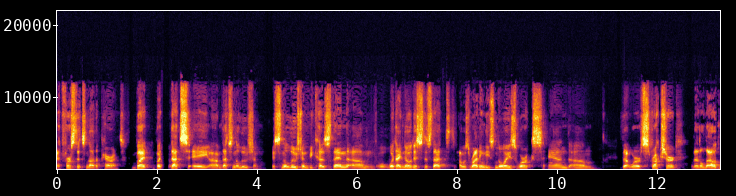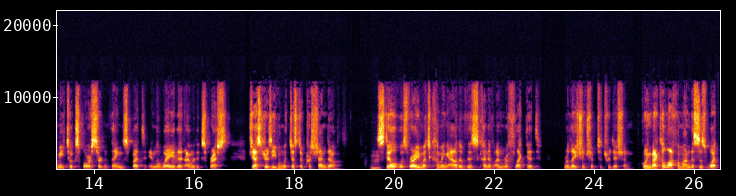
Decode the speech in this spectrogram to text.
at first it's not apparent but but that's a um, that's an illusion. It's an illusion because then um, what i noticed is that i was writing these noise works and um, that were structured that allowed me to explore certain things but in the way that i would express gestures even with just a crescendo mm. still was very much coming out of this kind of unreflected relationship to tradition. Going back to Lachenmann, this is what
